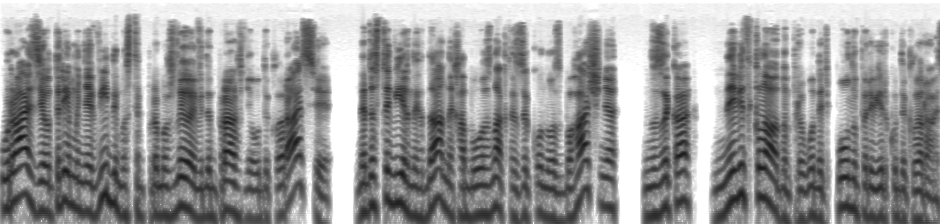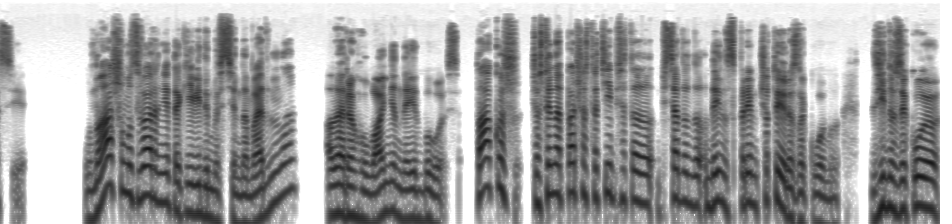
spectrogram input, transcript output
у разі отримання відомостей про можливе відображення у декларації недостовірних даних або ознак незаконного збагачення, НАЗК невідкладно проводить повну перевірку декларації. У нашому зверненні такі відомості наведено, але реагування не відбулося. Також частина 1 статті 51 з прим. 4 закону, згідно з якою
